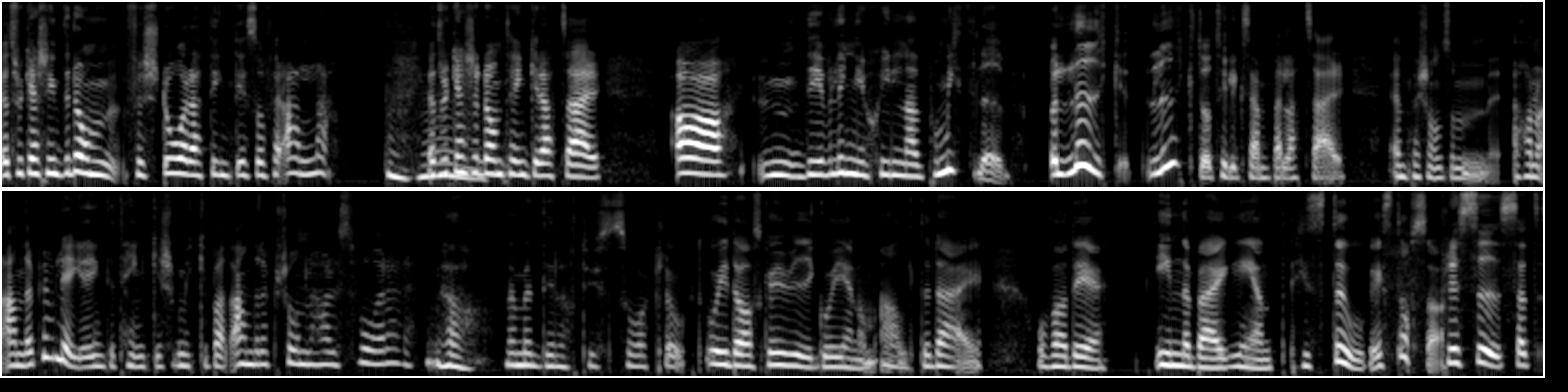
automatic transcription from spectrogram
Jag tror kanske inte de förstår att det inte är så för alla. Jag tror kanske de tänker att så här, ja, mm, det är väl ingen skillnad på mitt liv. Och lik, lik då till exempel att så här, en person som har några andra privilegier inte tänker så mycket på att andra personer har det svårare. Ja, nej men det låter ju så klokt. Och idag ska ju vi gå igenom allt det där och vad det innebär rent historiskt också. Precis, så att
